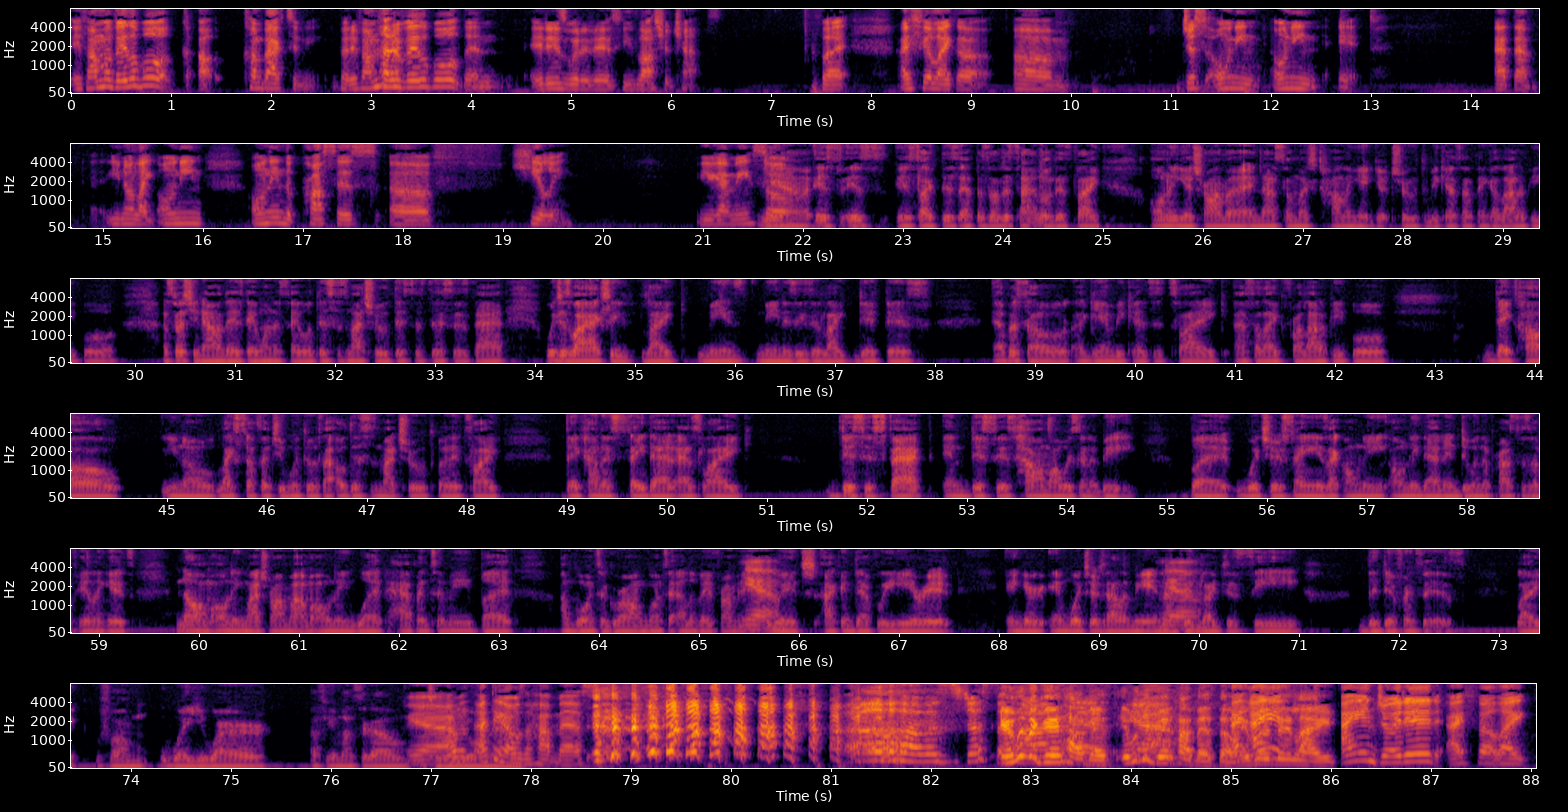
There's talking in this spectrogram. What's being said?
if i'm available I'll uh, come back to me but if i'm not available then it is what it is. You lost your chance. But I feel like a uh, um just owning owning it at that you know like owning owning the process of healing. You got me? So Yeah, it's it's it's like this episode is titled. It's like owning your trauma and not so much calling it your truth because I think a lot of people especially nowadays they want to say well this is my truth this is this is that which is why I actually like me and me and Aziza like did this episode again because it's like I feel like for a lot of people they call you know like stuff that you went through is like oh this is my truth but it's like they kind of say that as like this is fact and this is how i'm always going to be but what you're saying is like owning owning that and doing the process of healing is no i'm owning my trauma i'm owning what happened to me but i'm going to grow i'm going to elevate from it Yeah. which i can definitely hear it in your in what you're telling me and i Yeah. could like just see the differences like from where you were a few months ago to Yeah, I was. I think I was a hot mess. oh, I was just. it was a good hot mess. It was Yeah. a good hot mess though. I- it wasn't like I enjoyed it. I felt like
